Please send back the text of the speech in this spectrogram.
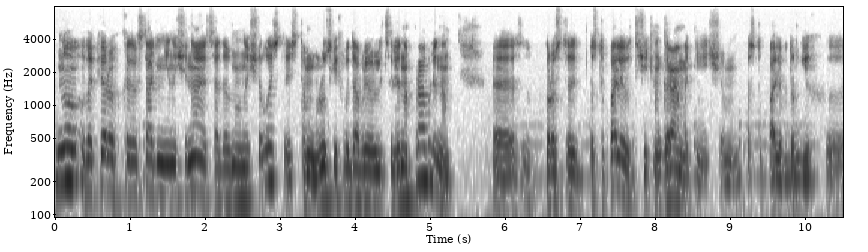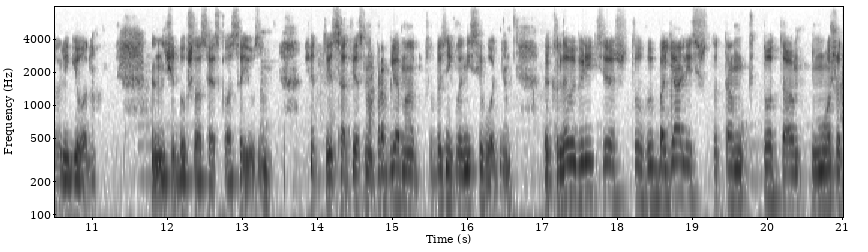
Ну, во-первых, в Казахстане не начинается, а давно началось. То есть там русских выдавливали целенаправленно. Э, просто поступали значительно грамотнее, чем поступали в других э, регионах значит, бывшего Советского Союза. Значит, и, соответственно, проблема возникла не сегодня. Когда вы говорите, что вы боялись, что там кто-то может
